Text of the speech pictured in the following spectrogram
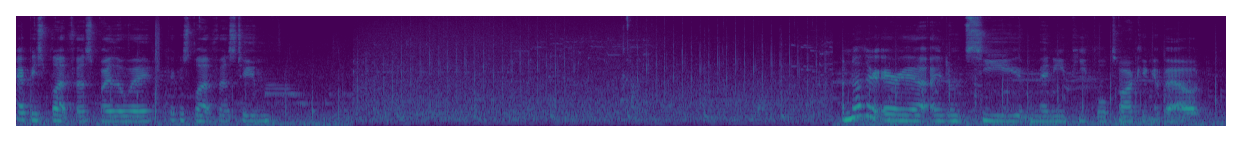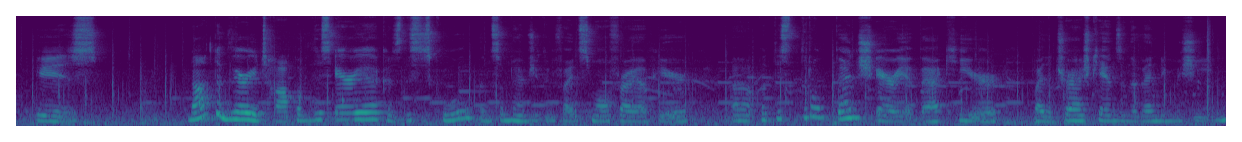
Happy Splatfest, by the way. Pick a Splatfest team. Another area I don't see many people talking about is not the very top of this area, because this is cool, and sometimes you can find small fry up here, uh, but this little bench area back here by the trash cans and the vending machine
